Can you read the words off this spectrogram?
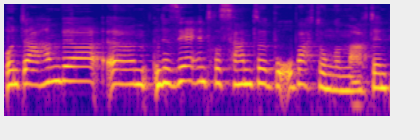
Und da haben wir ähm, eine sehr interessante Beobachtung gemacht, denn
